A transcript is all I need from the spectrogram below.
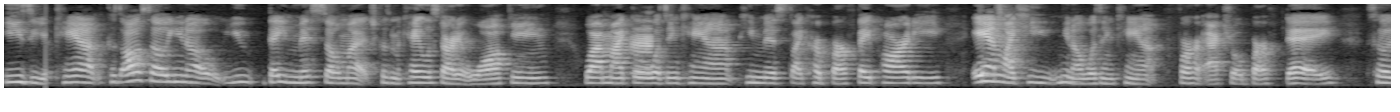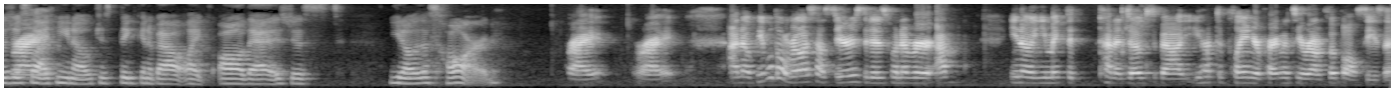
easier camp because also you know you they missed so much because michaela started walking while michael Mhm. was in camp he missed like her birthday party and like he you know was in camp for her actual birthday so it's just Right. like you know just thinking about like all that is just you know that's hard right, right. I know people don't realize how serious it is whenever I, you know, you make the kind of jokes about you have to plan your pregnancy around football season.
